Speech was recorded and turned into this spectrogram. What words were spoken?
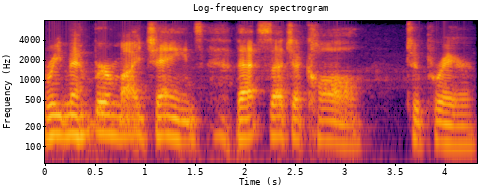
Remember my chains. That's such a call to prayer.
